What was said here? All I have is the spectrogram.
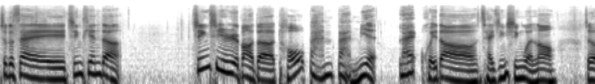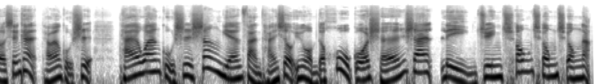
这个在今天的《经济日报》的头版版面，来回到财经新闻喽。就先看台湾股市，台湾股市上演反弹秀，因为我们的护国神山领军冲冲冲啊！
